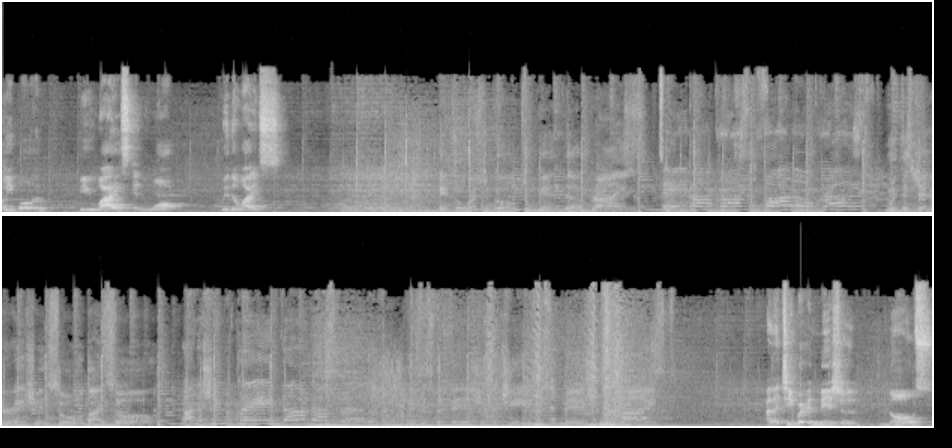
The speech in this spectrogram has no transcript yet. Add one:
young people, be wise and walk with the wise. Take our cross and follow Christ. With this generation, soul by soul. Unashamed proclaim the gospel. This is the vision, achievers in mission Christ. An achiever in mission knows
